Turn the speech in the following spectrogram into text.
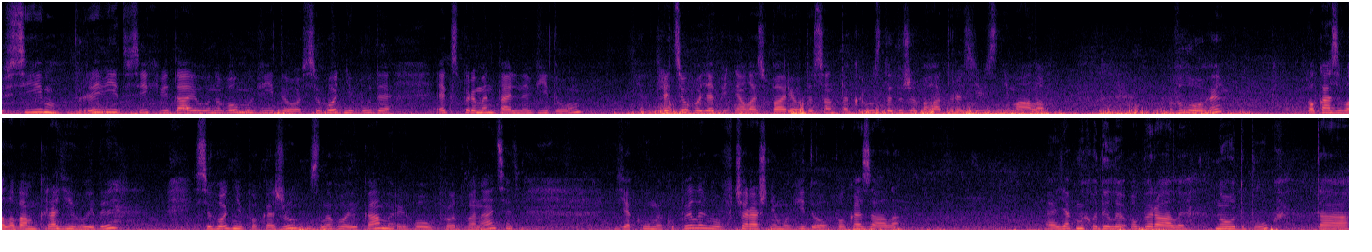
всім привіт! Всіх вітаю у новому відео. Сьогодні буде експериментальне відео. Для цього я піднялась в Баріо до Санта-Крус, де дуже багато разів знімала влоги, показувала вам краєвиди. Сьогодні покажу з нової камери GoPro 12, яку ми купили. У вчорашньому відео показала, е, як ми ходили, обирали ноутбук та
